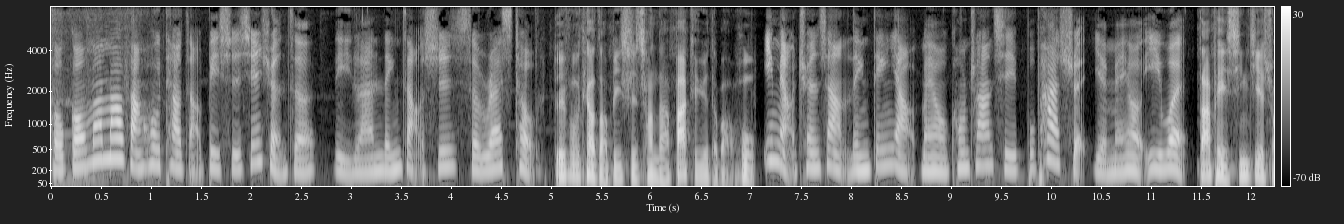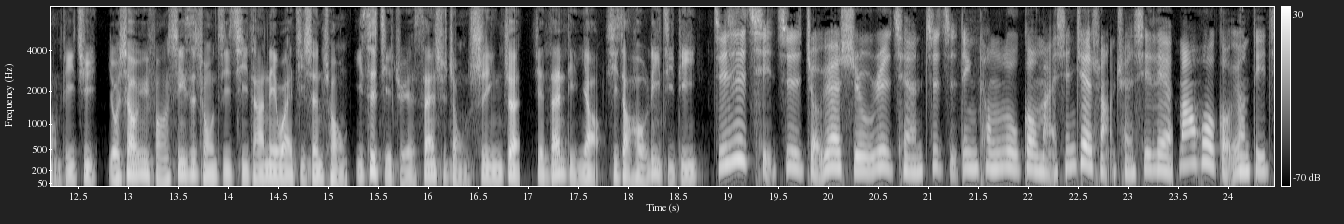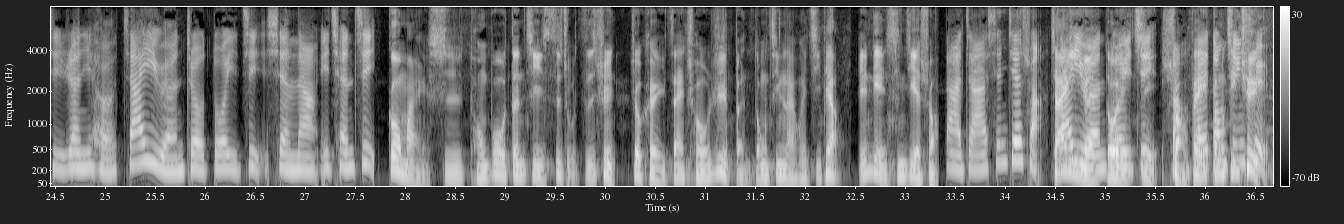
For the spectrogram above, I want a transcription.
狗狗、猫猫防护跳蚤壁虱新选择。李兰灵藻虱 Seresto 对付跳蚤必须长达八个月的保护，一秒圈上零叮咬，没有空窗期，不怕水，也没有异味。搭配新界爽滴剂，有效预防新丝虫及其他内外寄生虫，一次解决三十种适应症。简单点药，洗澡后立即滴。即日起至九月十五日前，至指定通路购买新界爽全系列猫或狗用滴剂任意盒，加一元就多一剂，限量一千剂。购买时同步登记四组资讯，就可以再抽日本东京来回机票。点点新界爽，大家新界爽，加一元多一季，爽飞东京去。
